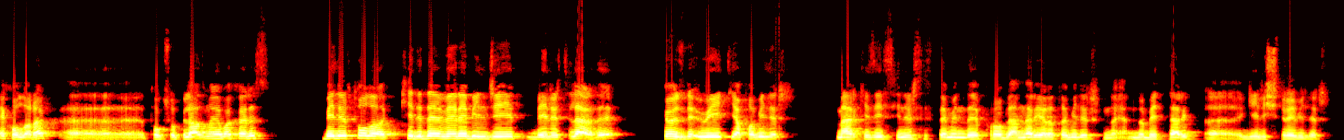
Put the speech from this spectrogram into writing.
ek olarak e, toksoplazmaya bakarız. Belirti olarak kedide verebileceği belirtiler de gözde üveit yapabilir, merkezi sinir sisteminde problemler yaratabilir, nö- nöbetler e, geliştirebilir.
